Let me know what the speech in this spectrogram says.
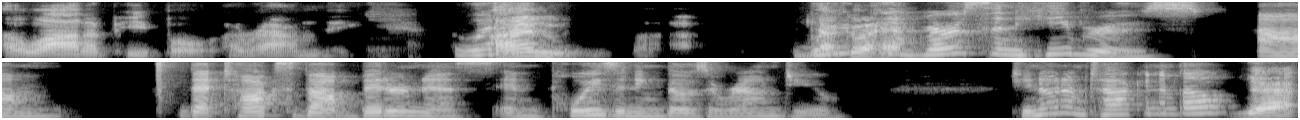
a lot of people around me. What I'm. Yeah, go ahead. verse in Hebrews um, that talks about bitterness and poisoning those around you. Do you know what I'm talking about? Yeah.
